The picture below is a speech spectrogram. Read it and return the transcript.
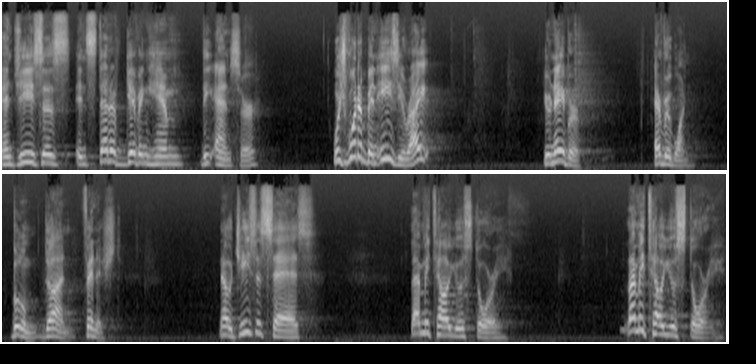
And Jesus, instead of giving him the answer, which would have been easy, right? Your neighbor, everyone, boom, done, finished. No, Jesus says, Let me tell you a story. Let me tell you a story.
